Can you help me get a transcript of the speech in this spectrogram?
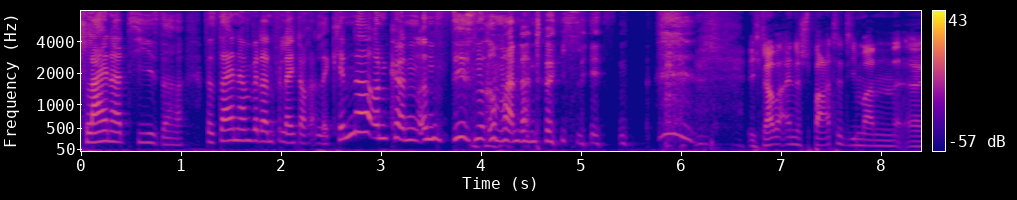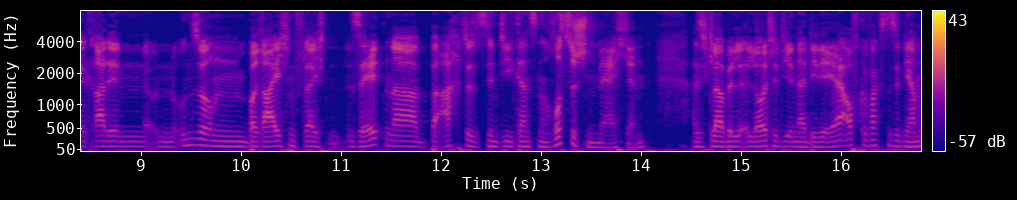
Kleiner Teaser. Bis dahin haben wir dann vielleicht auch alle Kinder und können uns diesen Roman dann durchlesen. Ich glaube, eine Sparte, die man äh, gerade in, in unseren Bereichen vielleicht seltener beachtet, sind die ganzen russischen Märchen. Also ich glaube, Leute, die in der DDR aufgewachsen sind, die haben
